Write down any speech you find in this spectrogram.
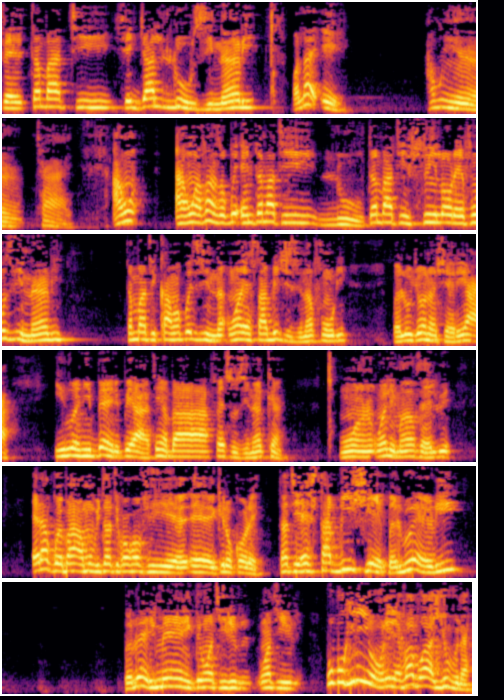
fẹ́ tán bá ti ṣe jálù zinari wọ́lá ẹ̀ àwọn èèyàn chai. Àwọn afá ń sọ pé ẹni tán bá ti lù tán bá ti fín lọ́rẹ fún zinari tán bá ti ká wọn pé wọ́n establish zina fún rí pẹ̀lú jọ́nà sharia irú ẹni bẹ́ẹ̀ ni pé àtíyàn bá fẹ́sùn zina kàn wọ́n lè máa fẹ́ lú ẹ̀dàpọ̀ bá mú bí tán ti kọ́kọ́ fi kílòkọ rẹ̀? Tán ti establish ẹ̀ pẹ̀lú ẹ̀rí mẹ́rin pé wọ́n ti gbogbo kí ní ìròyìn ilẹ̀ fábọ̀ Ayyub náà?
